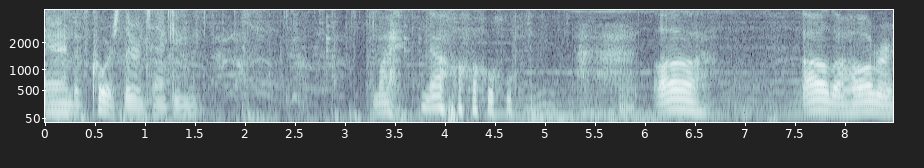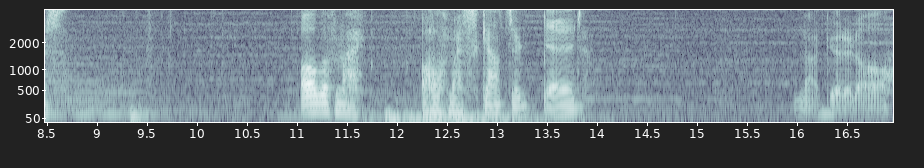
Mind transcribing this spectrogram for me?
And of course they're attacking my no. Oh, oh the horrors. All of my, all of my scouts are dead. Not good at all.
